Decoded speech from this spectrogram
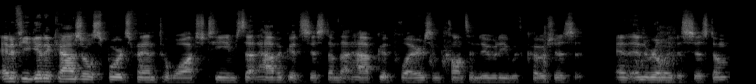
And if you get a casual sports fan to watch teams that have a good system, that have good players and continuity with coaches, and, and really the system,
